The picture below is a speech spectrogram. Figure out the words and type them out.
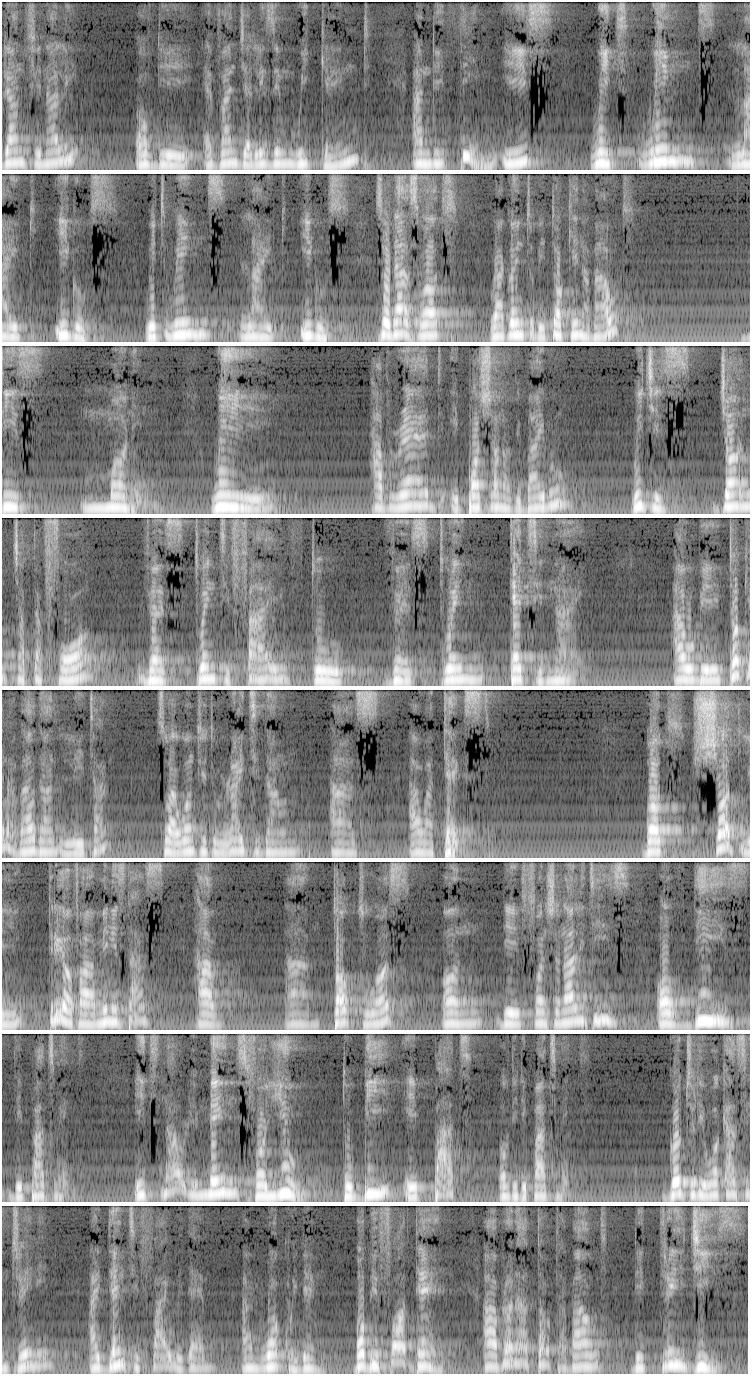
grand finale of the evangelism weekend, and the theme is with wings like eagles. With wings like eagles. So that's what we are going to be talking about this morning. We have read a portion of the Bible, which is John chapter 4, verse 25 to verse 20, 39. I will be talking about that later, so I want you to write it down as our text. But shortly, three of our ministers have um, talked to us on the functionalities of these departments. It now remains for you to be a part of the department. Go to the workers in training, identify with them, and work with them. But before then, our brother talked about the three G's.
